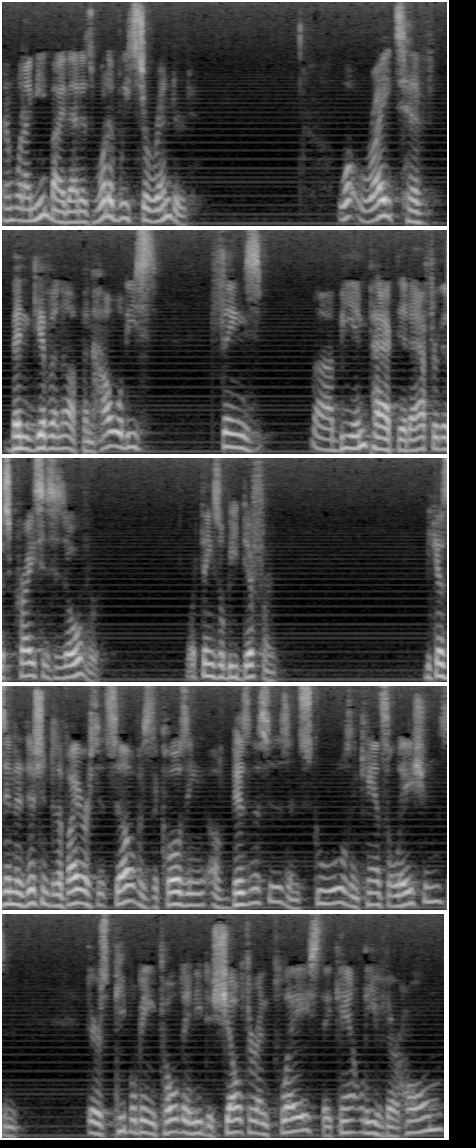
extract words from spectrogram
and what I mean by that is, what have we surrendered? What rights have been given up? And how will these things uh, be impacted after this crisis is over? What things will be different? Because in addition to the virus itself, is the closing of businesses and schools and cancellations, and there's people being told they need to shelter in place, they can't leave their home.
